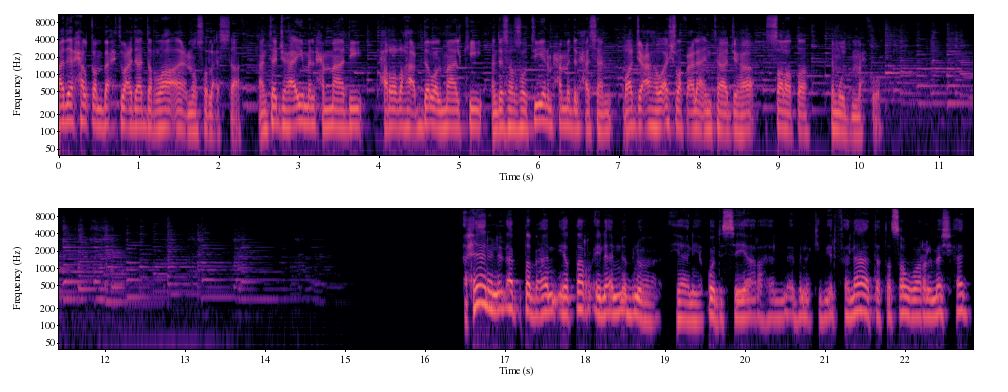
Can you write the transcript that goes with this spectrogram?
هذه الحلقة من بحث وإعداد الرائع منصور العساف، أنتجها أيمن الحمادي، حررها عبد الله المالكي، هندسة صوتيا محمد الحسن، رجعها وأشرف على إنتاجها السلطة ثمود بن محفوظ. أحيانا الأب طبعا يضطر إلى أن ابنه يعني يقود السيارة الابن الكبير فلا تتصور المشهد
